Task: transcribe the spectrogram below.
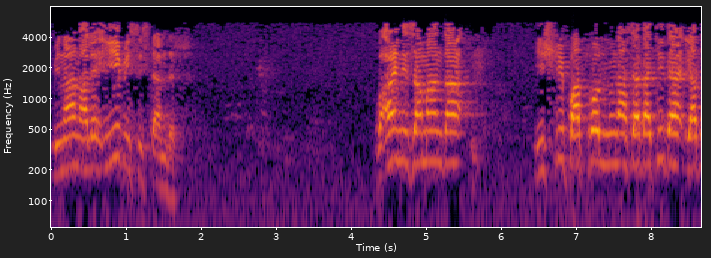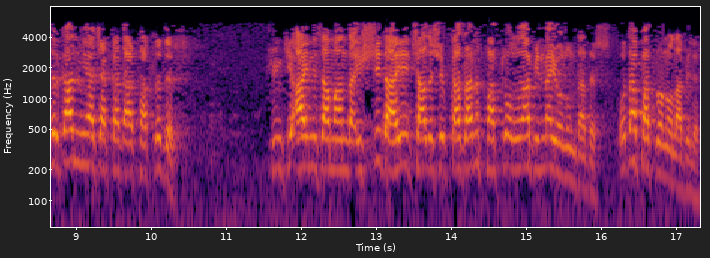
Binaenaleyh iyi bir sistemdir. Ve aynı zamanda işçi patron münasebeti de yadırganmayacak kadar tatlıdır. Çünkü aynı zamanda işçi dahi çalışıp kazanıp patron olabilme yolundadır. O da patron olabilir.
